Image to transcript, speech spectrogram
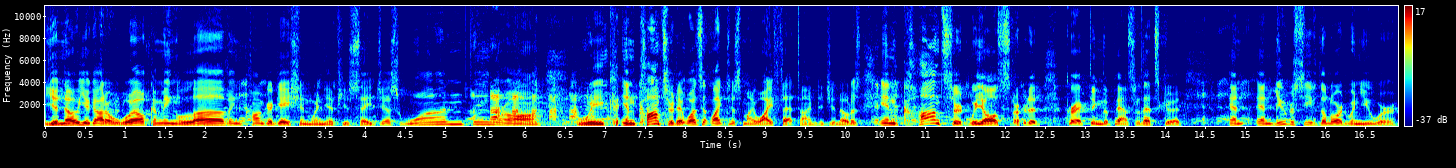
You know you got a welcoming, loving congregation when if you say just one thing wrong. We in concert, it wasn't like just my wife that time. Did you notice? In concert, we all started correcting the pastor. That's good. And and you received the Lord when you were.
